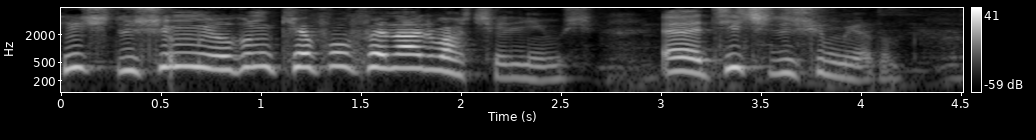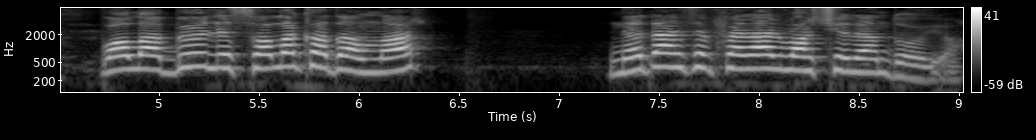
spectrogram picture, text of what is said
Hiç düşünmüyordum Kefo Fenerbahçeliymiş. Evet hiç düşünmüyordum. Valla böyle salak adamlar nedense Fenerbahçe'den doğuyor.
